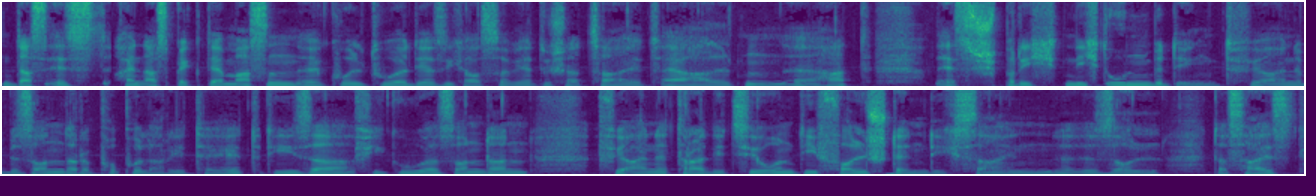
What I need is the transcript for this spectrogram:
Das ist ein Aspekt der Massenkultur, der sich aus sowjetischer Zeit erhalten äh, hat. Es spricht nicht unbedingt für eine besondere Popularität dieser Figur, sondern für eine Tradition, die vollständig sein äh, soll. Das heißt,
